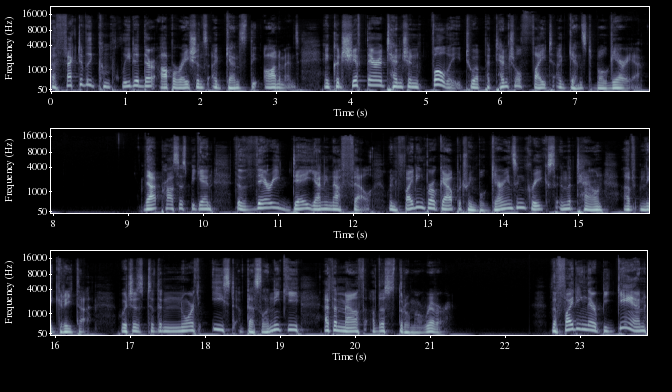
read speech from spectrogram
effectively completed their operations against the Ottomans and could shift their attention fully to a potential fight against Bulgaria. That process began the very day Yanina fell, when fighting broke out between Bulgarians and Greeks in the town of Nigrita, which is to the northeast of Thessaloniki at the mouth of the Struma River. The fighting there began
